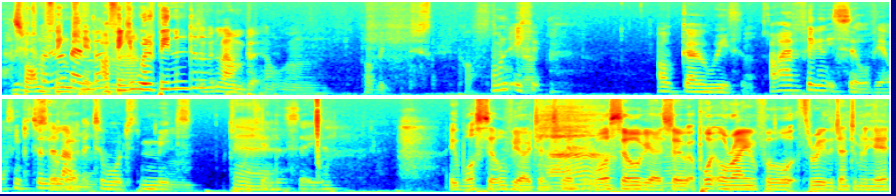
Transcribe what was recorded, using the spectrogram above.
That's what I'm thinking. remember. I think it would have been under. David Lambert. oh, um, probably just cost. I wonder if it. I'll go with. I have a feeling it's Silvio. I think it's under Silvio. Lambert towards mid, Mm. towards Yeah. the end of the season. It was Silvio, gentlemen. It was Silvio. So a point all round for three of the gentlemen here.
